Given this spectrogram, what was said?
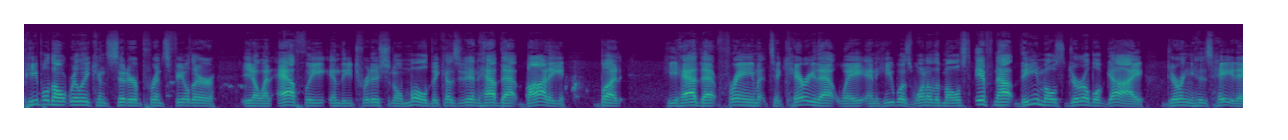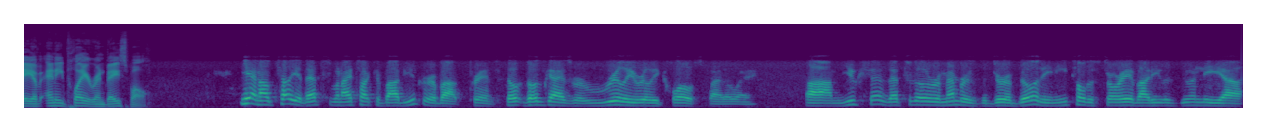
people don't really consider Prince Fielder, you know, an athlete in the traditional mold because he didn't have that body, but he had that frame to carry that weight, and he was one of the most, if not the most durable guy during his heyday of any player in baseball. Yeah, and I'll tell you, that's when I talked to Bob Uecker about Prince. Th- those guys were really, really close, by the way. Um, Ueck says that's what he'll remember is the durability, and he told a story about he was doing the uh,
